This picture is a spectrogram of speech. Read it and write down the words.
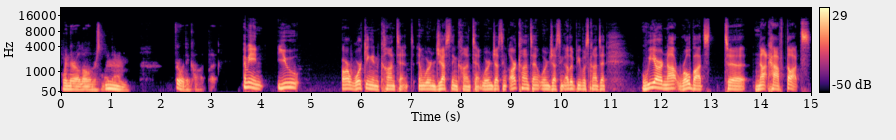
when they're alone or something mm. like that. Hmm. For what they call it, but I mean, you are working in content and we're ingesting content. We're ingesting our content, we're ingesting other people's content. We are not robots to not have thoughts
